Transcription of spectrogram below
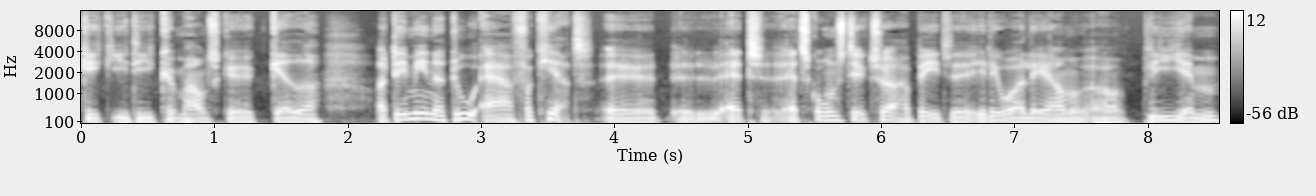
gik i de københavnske gader. Og det mener du er forkert, øh, at, at skolens direktør har bedt øh, elever og lærere om at blive hjemme.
